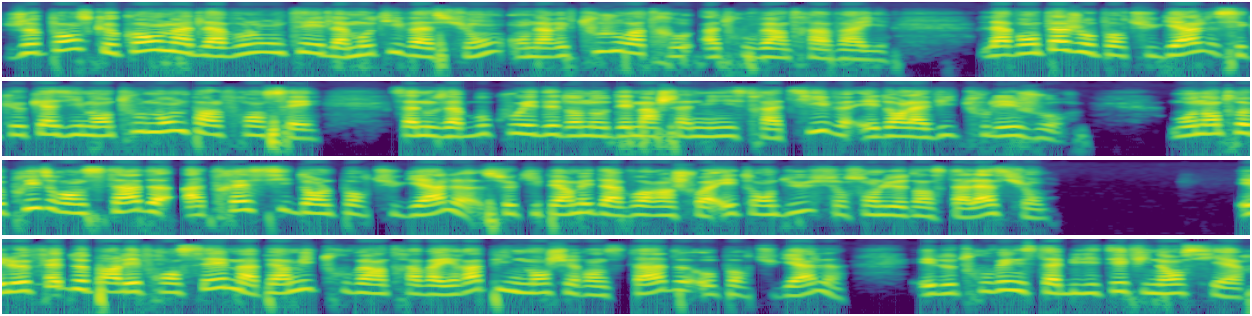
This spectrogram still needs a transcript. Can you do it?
Je pense que quand on a de la volonté et de la motivation, on arrive toujours à, trouver un travail. L'avantage au Portugal, c'est que quasiment tout le monde parle français. Ça nous a beaucoup aidé dans nos démarches administratives et dans la vie de tous les jours. Mon entreprise Randstad a 13 sites dans le Portugal, ce qui permet d'avoir un choix étendu sur son lieu d'installation. Et le fait de parler français m'a permis de trouver un travail rapidement chez Randstad au Portugal et de trouver une stabilité financière.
